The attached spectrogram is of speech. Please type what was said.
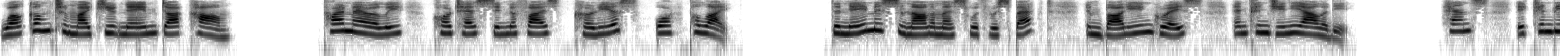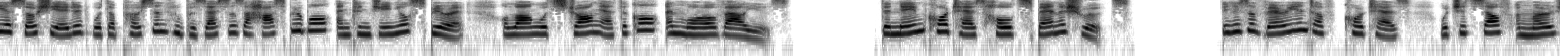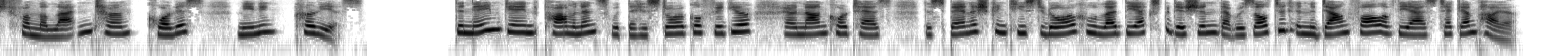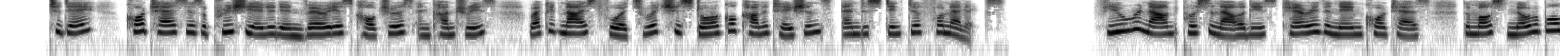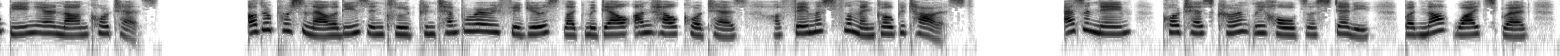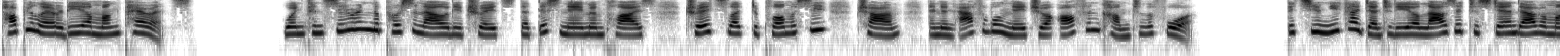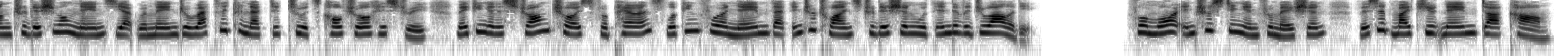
Welcome to mycutename.com. Primarily, Cortez signifies courteous or polite. The name is synonymous with respect, embodying grace, and congeniality. Hence, it can be associated with a person who possesses a hospitable and congenial spirit, along with strong ethical and moral values. The name Cortez holds Spanish roots. It is a variant of Cortes, which itself emerged from the Latin term cortis, meaning courteous. The name gained prominence with the historical figure Hernán Cortés, the Spanish conquistador who led the expedition that resulted in the downfall of the Aztec Empire. Today, Cortés is appreciated in various cultures and countries, recognized for its rich historical connotations and distinctive phonetics. Few renowned personalities carry the name Cortez, the most notable being Hernán Cortez. Other personalities include contemporary figures like Miguel Ángel Cortez, a famous flamenco guitarist. As a name, Cortez currently holds a steady, but not widespread, popularity among parents. When considering the personality traits that this name implies, traits like diplomacy, charm, and an affable nature often come to the fore. Its unique identity allows it to stand out among traditional names yet remain directly connected to its cultural history, making it a strong choice for parents looking for a name that intertwines tradition with individuality. For more interesting information, visit mycutename.com.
